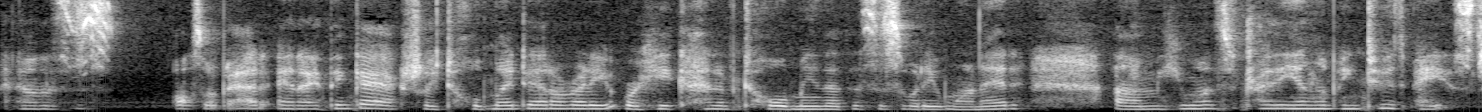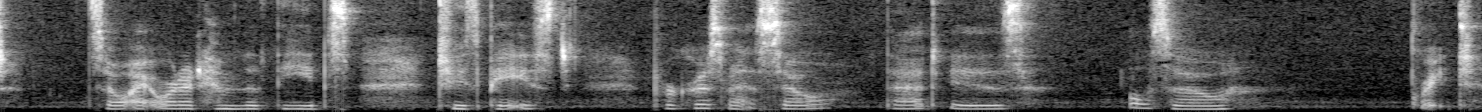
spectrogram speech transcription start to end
i know this is also bad and i think i actually told my dad already or he kind of told me that this is what he wanted. Um, he wants to try the young living toothpaste. So i ordered him the Thieves toothpaste for christmas so that is also great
